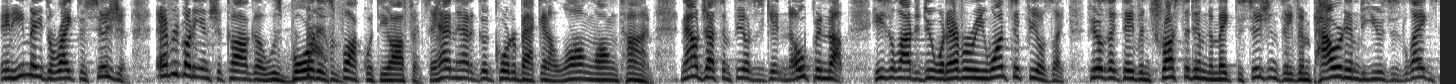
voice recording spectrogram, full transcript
And he made the right decision. Everybody in Chicago was bored as fuck with the offense. They hadn't had a good quarterback in a long, long time. Now Justin Fields is getting opened up. He's allowed to do whatever he wants, it feels like. Feels like they've entrusted him to make decisions. They've empowered him to use his legs.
